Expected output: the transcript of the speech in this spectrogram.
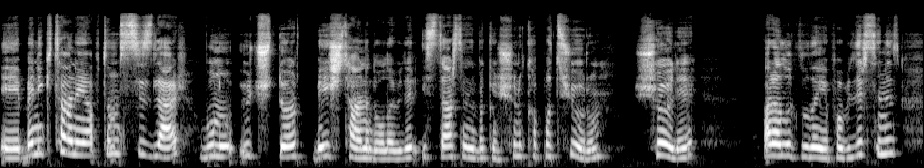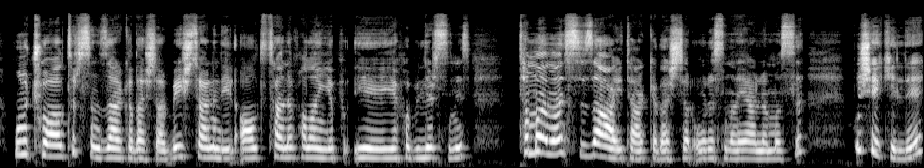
Ee, ben iki tane yaptım. Sizler bunu 3, 4, 5 tane de olabilir. İsterseniz bakın şunu kapatıyorum. Şöyle aralıklı da yapabilirsiniz. Bunu çoğaltırsınız arkadaşlar. 5 tane değil 6 tane falan yap e, yapabilirsiniz. Tamamen size ait arkadaşlar orasını ayarlaması. Bu şekilde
